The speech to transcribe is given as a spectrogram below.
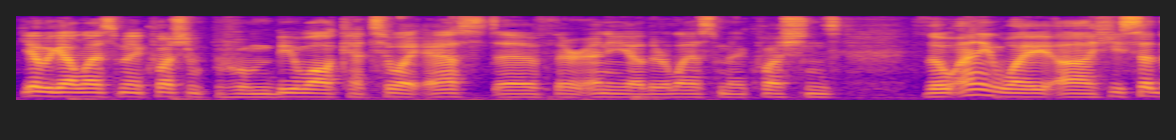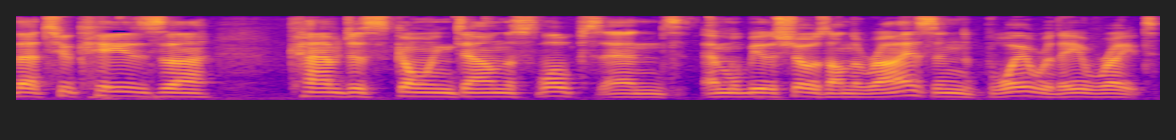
yeah, we got a last minute question from B Wildcat 2. I asked uh, if there are any other last minute questions. Though, anyway, uh, he said that 2K is uh, kind of just going down the slopes and MLB the show is on the rise, and boy, were they right.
